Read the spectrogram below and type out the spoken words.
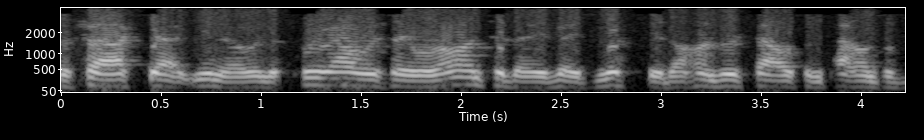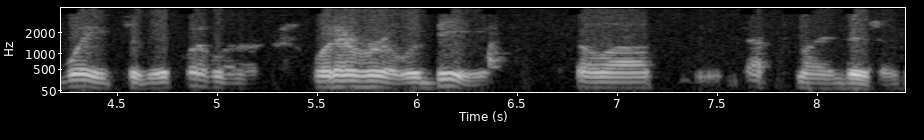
the fact that, you know, in the three hours they were on today, they've lifted 100,000 pounds of weight to the equivalent or whatever it would be. So uh, that's my vision.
